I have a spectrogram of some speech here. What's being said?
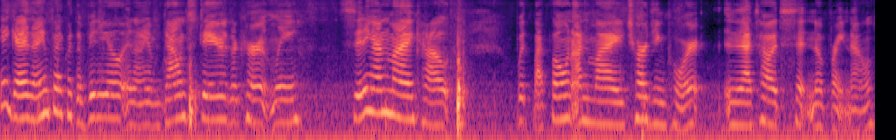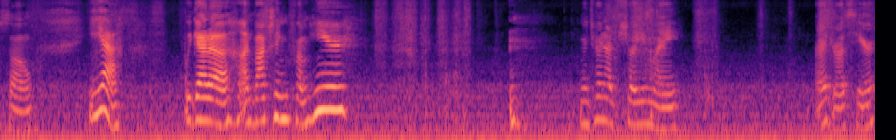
Hey guys, I am back with a video and I am downstairs or currently sitting on my couch with my phone on my charging port and that's how it's sitting up right now. So yeah, we got a unboxing from here. I'm gonna try not to show you my address here.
